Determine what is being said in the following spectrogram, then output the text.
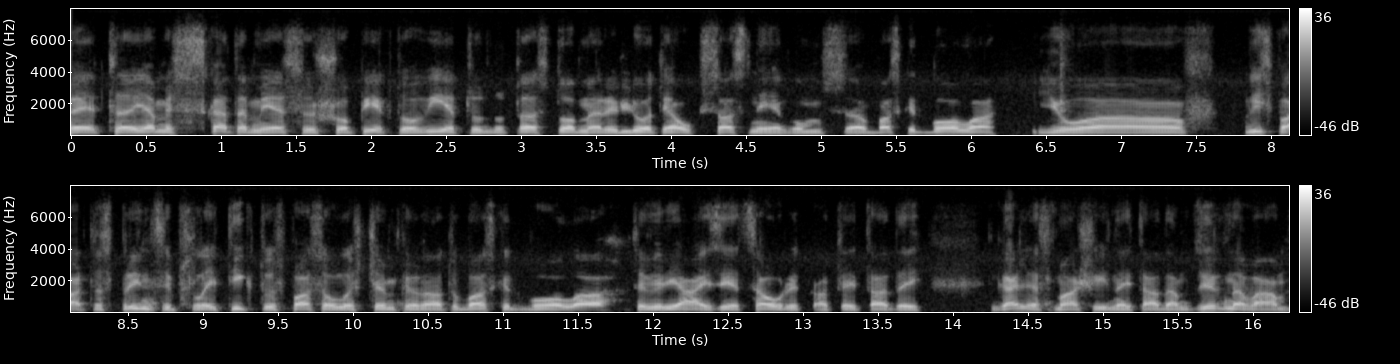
Bet, ja mēs skatāmies uz šo piekto vietu, nu, tas tomēr ir ļoti augsts sasniegums basketbolā, jo vispār tas princips, lai tiktu uz pasaules čempionātu basketbolā, tev ir jāiziet cauri tādai gaļas mašīnai, tādām dzirnavām,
